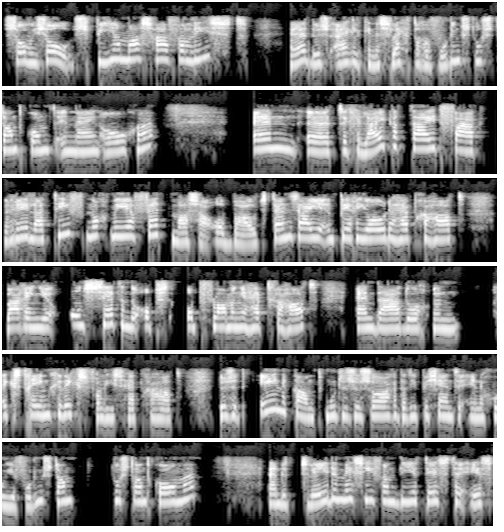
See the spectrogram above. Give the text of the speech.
sowieso spiermassa verliest. Hè, dus eigenlijk in een slechtere voedingstoestand komt in mijn ogen. En uh, tegelijkertijd vaak relatief nog meer vetmassa opbouwt. Tenzij je een periode hebt gehad waarin je ontzettende op, opvlammingen hebt gehad en daardoor een extreem gewichtsverlies hebt gehad. Dus aan de ene kant moeten ze zorgen dat die patiënten in een goede voedingstoestand komen. En de tweede missie van diëtisten is:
